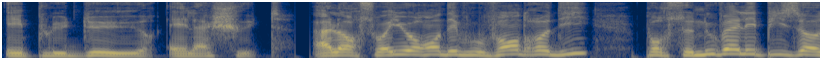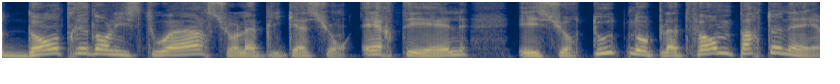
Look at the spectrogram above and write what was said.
et plus dure est la chute. Alors soyez au rendez-vous vendredi pour ce nouvel épisode d'entrée dans l'histoire sur l'application RTL et sur toutes nos plateformes partenaires.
